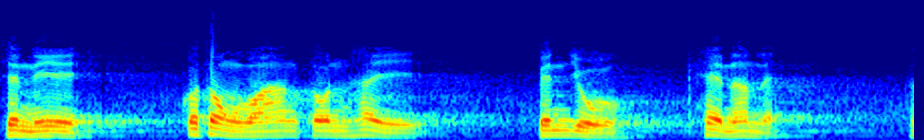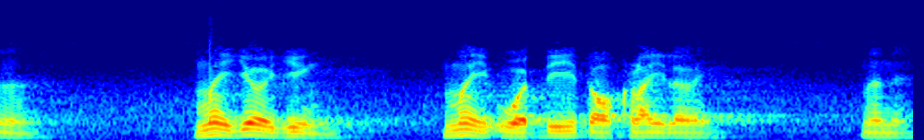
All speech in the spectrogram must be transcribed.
เช่นนี้ก็ต้องวางตนให้เป็นอยู่แค่นั้นแหละไม่เย่อหยิ่ง ไม่อวดดีต่อใครเลยนั่นเอง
